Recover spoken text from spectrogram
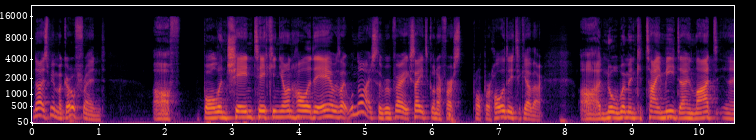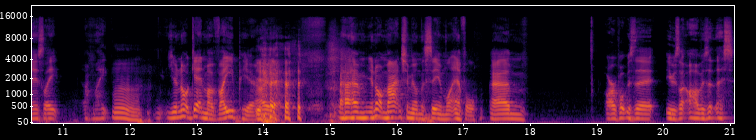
"No, it's me and my girlfriend." Oh, ball and chain taking you on holiday. I was like, "Well, no, actually, we're very excited to go on our first proper holiday together." Oh, no women could tie me down, lad. You know, it's like, I'm like, you're not getting my vibe here. are you? um, you're not matching me on the same level. Um, or what was the? He was like, oh, was it this?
